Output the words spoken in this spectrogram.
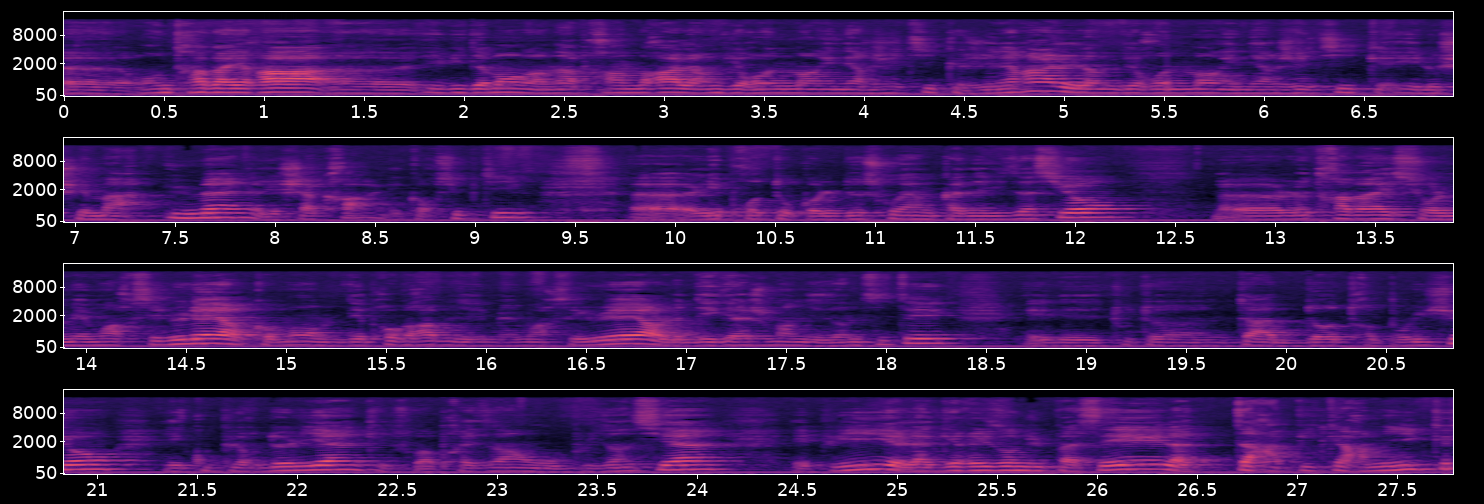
Euh, on travaillera évidemment, on apprendra l'environnement énergétique général, l'environnement énergétique et le schéma humain, les chakras, les corps subtils, les protocoles de soins en canalisation, le travail sur le mémoire cellulaire, comment on déprogramme les mémoires cellulaires, le dégagement des entités, et tout un tas d'autres pollutions, les coupures de liens, qu'ils soient présents ou plus anciens, et puis la guérison du passé, la thérapie karmique.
